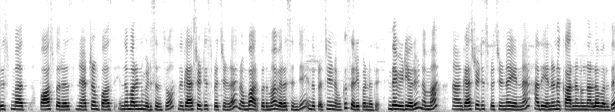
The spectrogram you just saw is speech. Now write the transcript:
பிஸ்மத் பாஸ்பரஸ் நேட்ரம்பாஸ் இந்த மாதிரியான மெடிசன்ஸும் இந்த கேஸ்ட்ரைட்டிஸ் பிரச்சனையில் ரொம்ப அற்புதமாக வேலை செஞ்சு இந்த பிரச்சனையை நமக்கு சரி பண்ணுது. இந்த வீடியோலையும் நம்ம கேஸ்ட்ரைட்டிஸ் பிரச்சனைனா என்ன அது என்னென்ன காரணங்கள் நல்லா வருது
